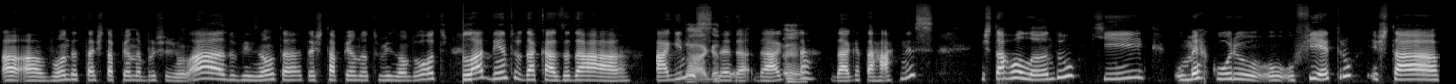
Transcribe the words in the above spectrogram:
A, a Wanda tá estapeando a bruxa de um lado, o Visão tá, tá estapeando outro Visão do outro. Lá dentro da casa da Agnes, Da Agatha. né? Da, da Agatha, da Agatha Harkness, está rolando que o Mercúrio, o, o Fietro, está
